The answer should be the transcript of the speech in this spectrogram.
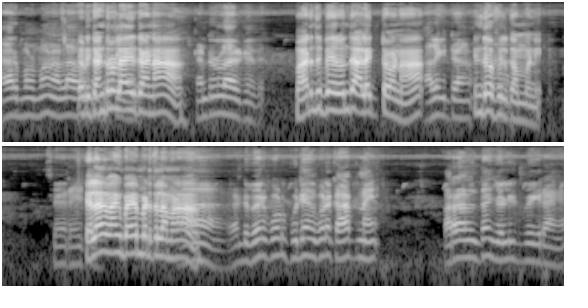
நார்மலமாக நல்லா எப்படி கண்ட்ரோல் ஆயிருக்காண்ணா கண்ட்ரோலாக இருக்குது. மருந்து பேர் வந்து அலெக்டோனா? அழகிட்டோம் இந்தோஃபில் கம்பெனி சரி. எல்லாரும் வாங்கி பயன்படுத்தலாமாண்ணா? ரெண்டு பேரும் கூட கூட்டியாந்து கூட காட்டினேன். பரவாயில்லன்னு தான் சொல்லிட்டு போய்க்கிறாங்க.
